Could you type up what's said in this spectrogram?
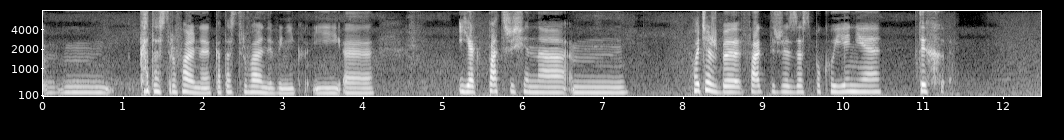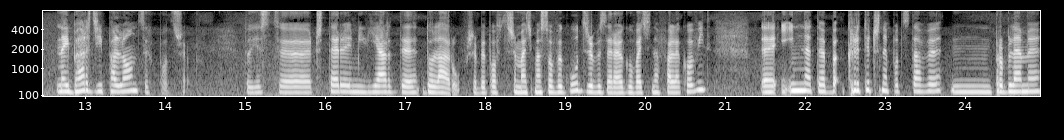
mm, katastrofalny, katastrofalny wynik. I, e, I jak patrzy się na mm, chociażby fakt, że zaspokojenie tych najbardziej palących potrzeb. To jest 4 e, miliardy dolarów, żeby powstrzymać masowy głód, żeby zareagować na falę COVID e, i inne te krytyczne podstawy, mm, problemy.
